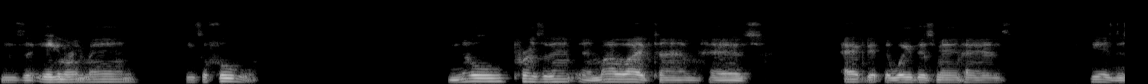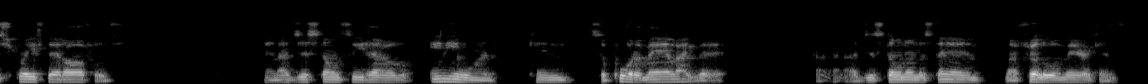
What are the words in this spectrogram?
He's an ignorant man. He's a fool. No president in my lifetime has acted the way this man has. He has disgraced that office. And I just don't see how anyone can support a man like that. I just don't understand my fellow Americans.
